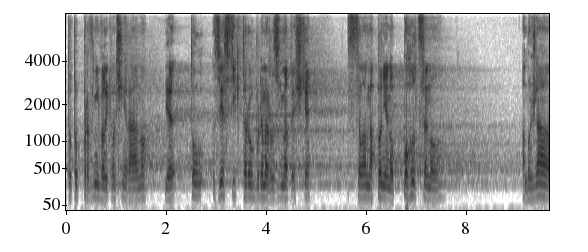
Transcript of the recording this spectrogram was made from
toto první velikonoční ráno je tou zvěstí, kterou budeme rozjímat ještě zcela naplněno, pohlceno a možná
